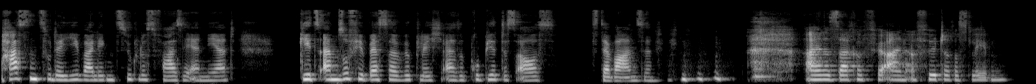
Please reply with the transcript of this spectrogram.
passend zu der jeweiligen Zyklusphase ernährt, geht's einem so viel besser, wirklich. Also probiert es aus. Ist der Wahnsinn. Eine Sache für ein erfüllteres Leben.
